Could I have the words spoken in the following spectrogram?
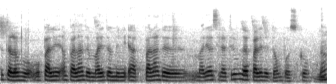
tout à l'heure, vous, parlez, en parlant de Marie Dominique, en parlant de Marie Oscillatrice, vous avez parlé de Don Bosco, non?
